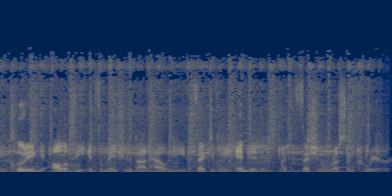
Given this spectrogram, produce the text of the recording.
including all of the information about how he effectively ended my professional wrestling career.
